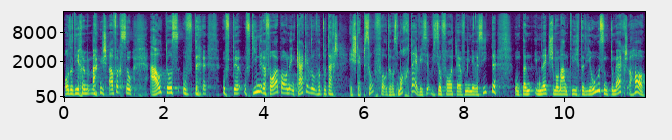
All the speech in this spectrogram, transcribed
Oder die kommen manchmal einfach so Autos auf, der, auf, der, auf deiner Fahrbahn entgegen, wo du denkst, ist der besoffen oder was macht der? Wieso, wieso fährt der auf meiner Seite? Und dann im letzten Moment weicht er dir raus und du merkst, aha,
